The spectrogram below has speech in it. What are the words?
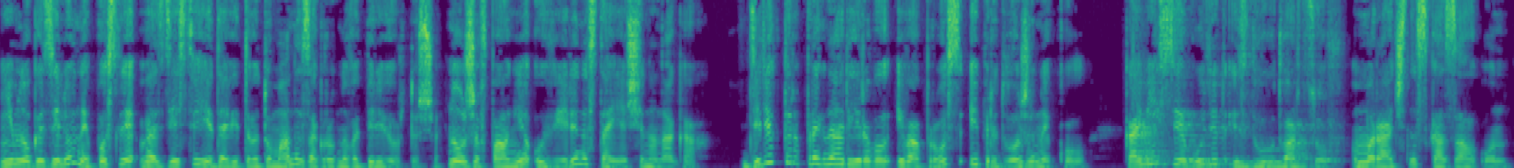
Немного зеленый после воздействия ядовитого тумана загробного перевертыша, но уже вполне уверенно стоящий на ногах. Директор проигнорировал и вопрос, и предложенный кол. «Комиссия будет из двух дворцов», – мрачно сказал он.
